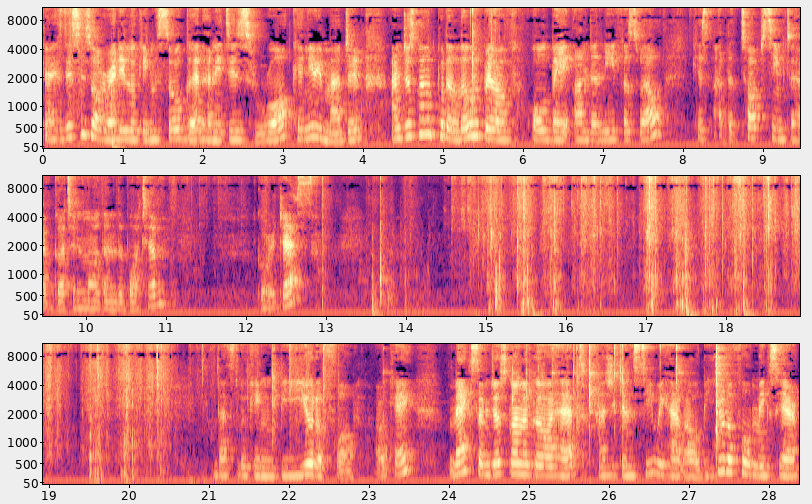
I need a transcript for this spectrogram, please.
guys this is already looking so good and it is raw can you imagine i'm just going to put a little bit of old bay underneath as well because at the top seem to have gotten more than the bottom gorgeous that's looking beautiful okay? Next i'm just gonna go ahead. As you can see we have our beautiful mix here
